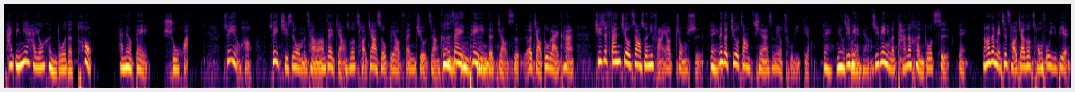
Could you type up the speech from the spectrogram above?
它里面还有很多的痛还没有被舒缓，所以好。所以其实我们常常在讲说，吵架的时候不要翻旧账。可是，在配音的角色、嗯嗯、呃角度来看，其实翻旧账的时候，你反而要重视。对，那个旧账显然是没有处理掉。对，没有处理掉。即便你们谈了很多次，对，然后在每次吵架都重复一遍，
